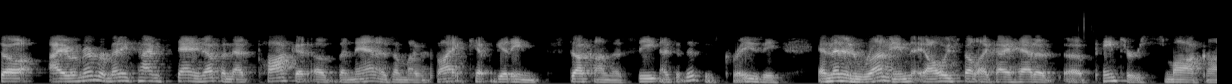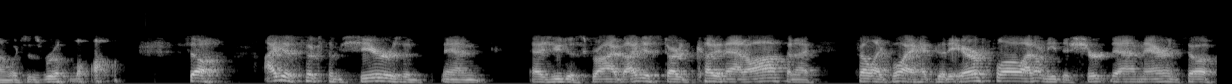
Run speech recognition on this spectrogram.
So I remember many times standing up in that pocket of bananas on my bike kept getting stuck on the seat. And I said, "This is crazy." And then in running, it always felt like I had a, a painter's smock on, which is real long. So I just took some shears and, and as you described, I just started cutting that off and I felt like, boy, I had good airflow. I don't need the shirt down there. And so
